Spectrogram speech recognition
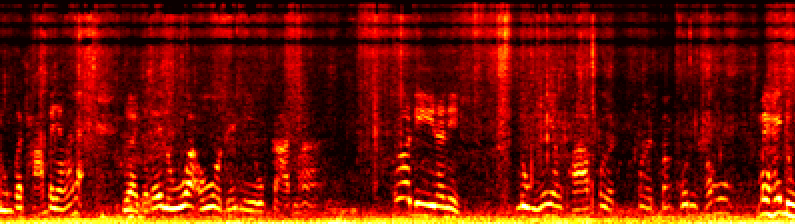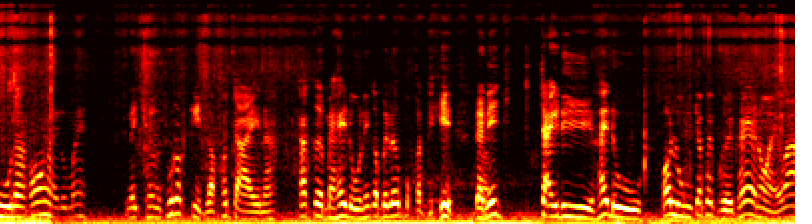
ลุงก็ถามไปอย่างนั้นแหละ เพื่อจะได้รู้ว่า โอ้ ได้มีโอกาสมา ก็ดีนะนี่ ลุงนี่ยังพาเปิดเปิดบางคนเขาไม่ให้ดูนะเพราะว่าไงรู้ไหมในเชิงธุรกิจเราเข้าใจนะ ถ้าเกิดไม่ให้ดูนี่ก็เป็นเรื่องปกติ แต่นี่ใจดีให้ดู เพราะลุงจะไปเผยแพร่หน่อยว่า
